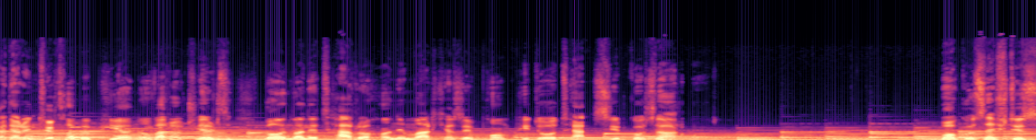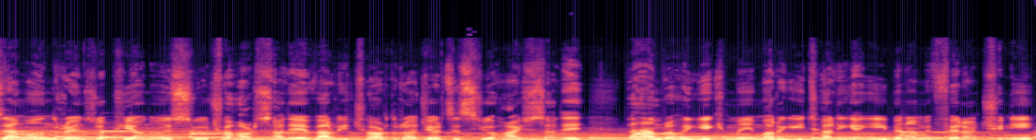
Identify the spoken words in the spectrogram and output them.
و در انتخاب پیانو و راجرز به عنوان طراحان مرکز پومپیدو تأثیر گذار بود. با گذشت زمان رنزو پیانو 34 ساله و ریچارد راجرز 38 ساله به همراه یک معمار ایتالیایی به نام فرانچینی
